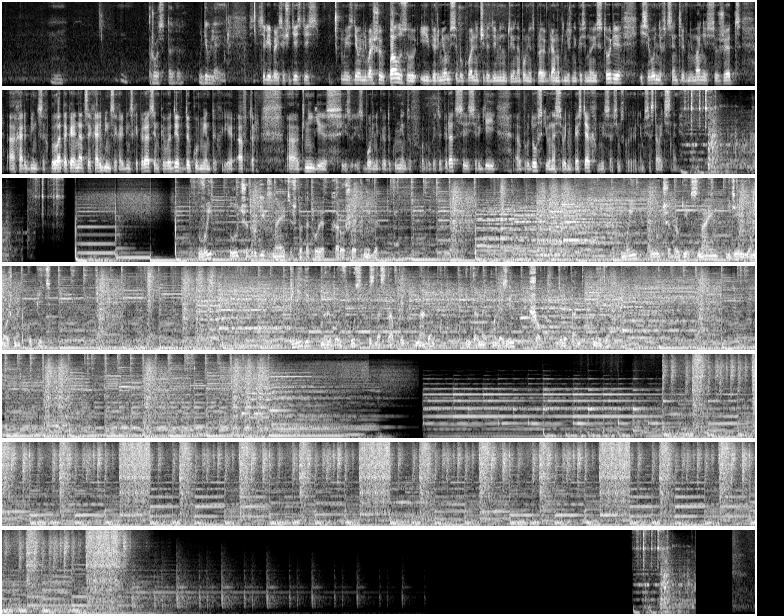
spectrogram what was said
просто удивляет. Сергей Борисович, здесь, здесь мы сделаем небольшую паузу и вернемся буквально через две минуты. Я напомню, это программа «Книжное казино. История». И сегодня в центре внимания сюжет о харбинцах. Была такая нация харбинцев, харбинская операция НКВД в документах. И автор а, книги из, из сборника документов вокруг этой операции Сергей а, Прудовский у нас сегодня в гостях. Мы совсем скоро вернемся. Оставайтесь с нами. Вы лучше других знаете, что такое хорошая книга. Мы лучше других знаем, где ее можно купить. Книги на любой вкус с доставкой на дом. Интернет-магазин «Shop Diletant Media».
